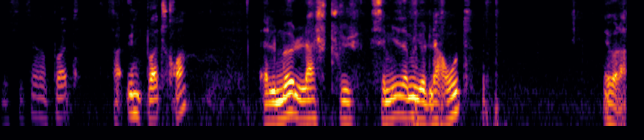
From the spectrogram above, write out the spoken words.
Je me suis fait un pote, enfin une pote je crois. Elle me lâche plus. C'est mise au milieu de la route. Et voilà.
